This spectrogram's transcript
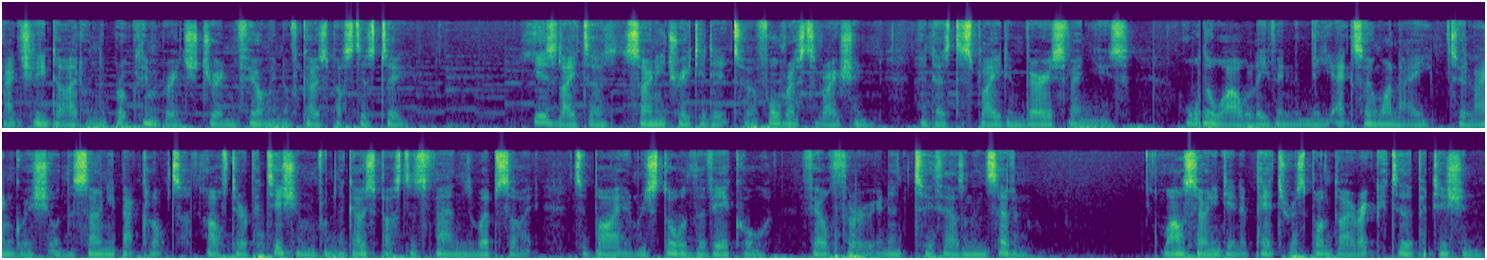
actually died on the Brooklyn Bridge during filming of Ghostbusters 2. Years later, Sony treated it to a full restoration and has displayed in various venues, all the while leaving the Ecto-1A to languish on the Sony backlot after a petition from the Ghostbusters fans website to buy and restore the vehicle fell through in 2007. While Sony didn't appear to respond directly to the petition,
